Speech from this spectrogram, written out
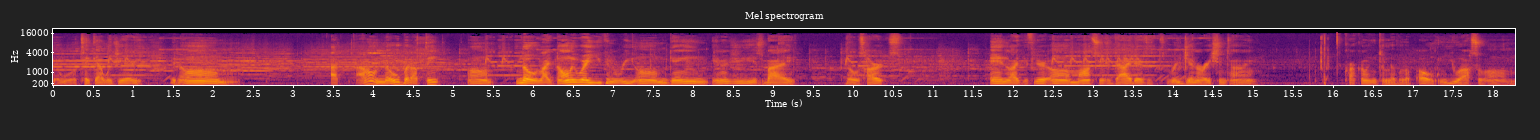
that we'll take out with Jerry. And um I I don't know, but I think um no, like the only way you can re um gain energy is by those hearts. And like if your um monsters die, there's a regeneration time. Crocoling can level up. Oh, and you also um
